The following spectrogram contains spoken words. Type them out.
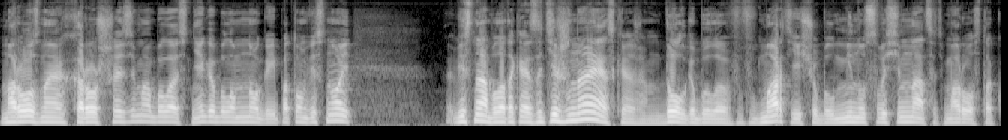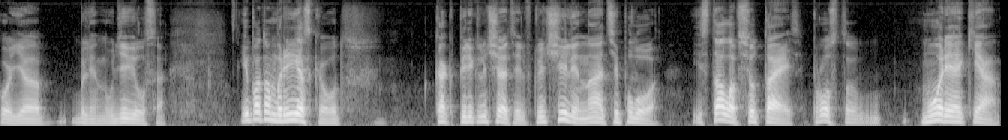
морозная, хорошая зима была, снега было много. И потом весной, весна была такая затяжная, скажем, долго было. В марте еще был минус 18 мороз такой, я, блин, удивился. И потом резко, вот как переключатель включили на тепло. И стало все таять. Просто море, океан.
